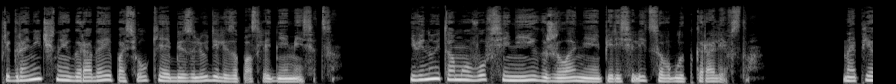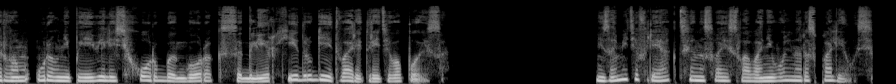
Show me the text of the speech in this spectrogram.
Приграничные города и поселки обезлюдили за последние месяцы. И виной тому вовсе не их желание переселиться вглубь королевства. На первом уровне появились хорбы, горокс, глирхи и другие твари третьего пояса. Не заметив реакции на свои слова, невольно распалилась.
